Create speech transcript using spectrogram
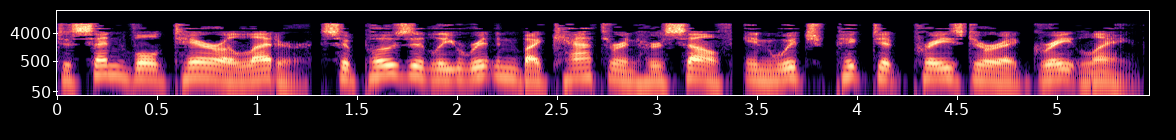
to send Voltaire a letter supposedly written by Catherine herself in which Pictet praised her at great length.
